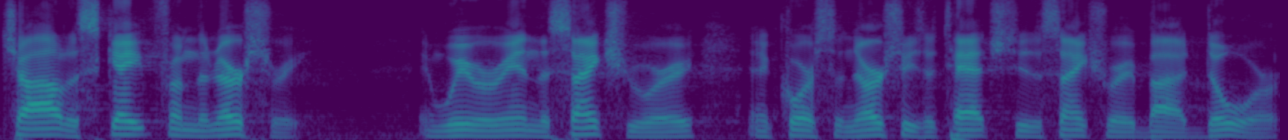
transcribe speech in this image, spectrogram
child escaped from the nursery. And we were in the sanctuary, and of course, the nursery is attached to the sanctuary by a door.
